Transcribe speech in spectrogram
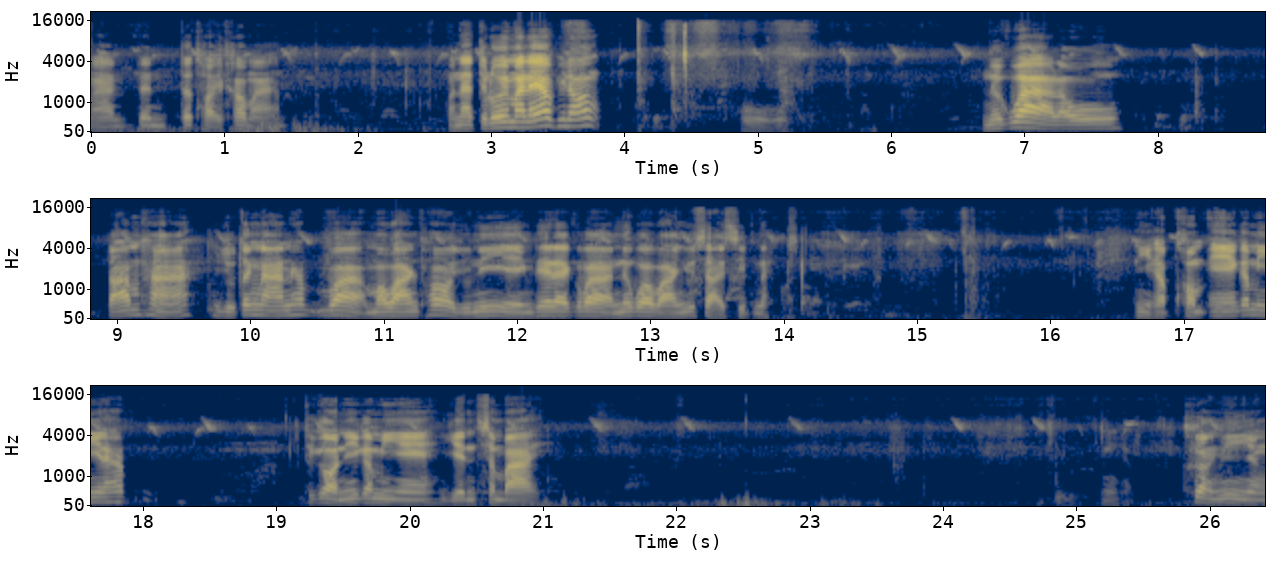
มาเดินจะถอยเข้ามาครับหัวหน้าจุลยมาแล้วพี่น้องโอ้โหนึกว่าเราตามหาอยู่ตั้งนานครับว่ามาวางท่ออยู่นี่เองที่แรกก็ว่า นึกว่าวางอยู่สายสิบนะ นี่ครับคอมแอร์ก็มีนะครับ ที่ก่อนนี้ก็มีแอร์เย็นสบายนี่ครับเครื่องนี่ยัง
